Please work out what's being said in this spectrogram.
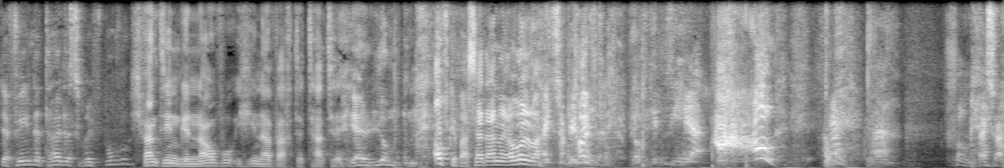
Der fehlende Teil des Briefbogens? Ich fand ihn genau, wo ich ihn erwartet hatte. Ihr Lumpen! Aufgepasst, er hat einen Revolver. Jetzt zum Teufel! Los, geben Sie her! Au! Schon besser.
